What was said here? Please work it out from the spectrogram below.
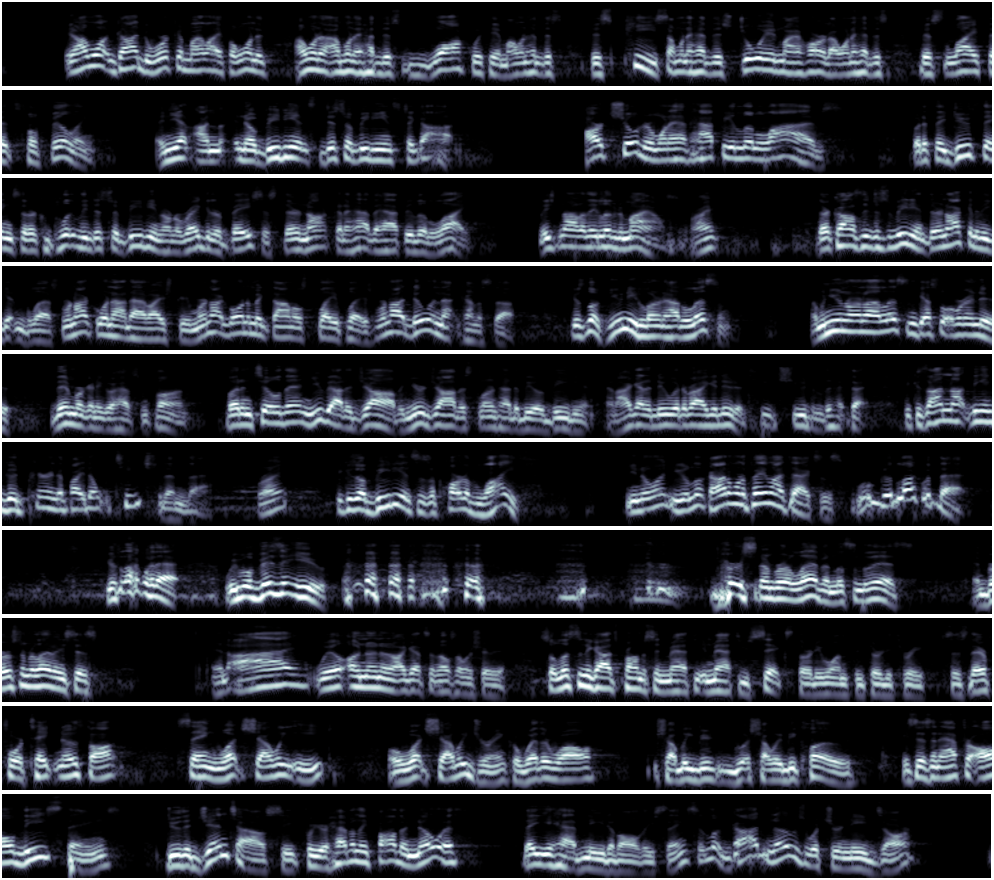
You know, I want God to work in my life. I want to, I want to, I want to have this walk with Him. I want to have this, this peace. I want to have this joy in my heart. I want to have this, this life that's fulfilling. And yet I'm in obedience, disobedience to God. Our children want to have happy little lives. But if they do things that are completely disobedient on a regular basis, they're not going to have a happy little life. At least not if they live in my house, right? They're constantly disobedient. They're not going to be getting blessed. We're not going out to have ice cream. We're not going to McDonald's play place. We're not doing that kind of stuff. Because look, you need to learn how to listen. And when you learn how to listen, guess what we're going to do? Then we're going to go have some fun. But until then, you got a job, and your job is to learn how to be obedient. And I got to do whatever I can do to teach you to do that. Because I'm not being a good parent if I don't teach them that, right? Because obedience is a part of life. You know what? You look, I don't want to pay my taxes. Well, good luck with that. Good luck with that. We will visit you. verse number 11, listen to this. In verse number 11, he says, and I will, oh, no, no, no, I got something else I want to share with you. So listen to God's promise in Matthew, in Matthew 6, 31 through 33. It says, Therefore, take no thought, saying, What shall we eat? Or what shall we drink? Or whether while shall we be, shall we be clothed? He says, And after all these things do the Gentiles seek, for your heavenly Father knoweth that you have need of all these things. So look, God knows what your needs are.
